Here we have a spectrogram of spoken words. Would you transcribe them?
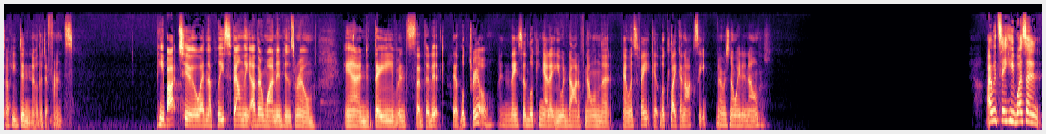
So he didn't know the difference. He bought two, and the police found the other one in his room. And they even said that it, it looked real. And they said, looking at it, you would not have known that it was fake. It looked like an oxy. There was no way to know. I would say he wasn't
